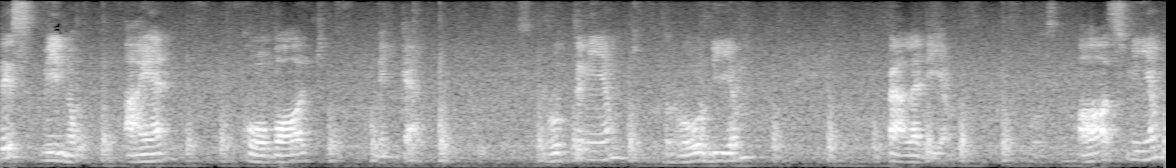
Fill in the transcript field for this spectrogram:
this we know. Iron, cobalt, nickel, ruthenium, rhodium, palladium, osmium,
